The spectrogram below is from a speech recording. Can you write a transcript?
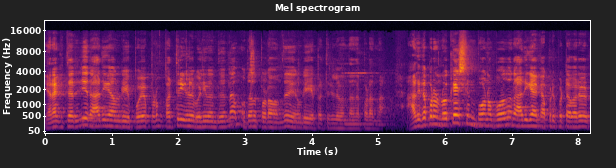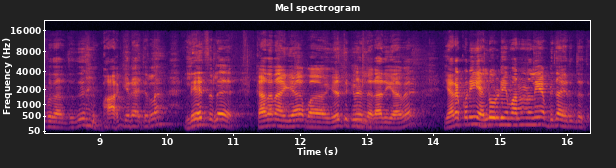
எனக்கு தெரிஞ்சு ராதிகாவுடைய புகைப்படம் பத்திரிகையில் வெளிவந்ததுன்னா முதல் படம் வந்து என்னுடைய பத்திரிகையில் வந்த அந்த படம் தான். அதுக்கப்புறம் லொக்கேஷன் போன போதும் ராதிகாவுக்கு அப்படிப்பட்ட வரவேற்பு தான் இருந்தது. பாக்யராஜெல்லாம் லேத்தில் கதாநாயகியாக பா ஏற்றுக்கவே இல்லை ராதிகாவை. ஏறக்குறைய எல்லோருடைய மனநிலையும் அப்படி தான் இருந்தது.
